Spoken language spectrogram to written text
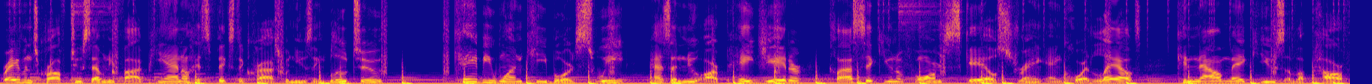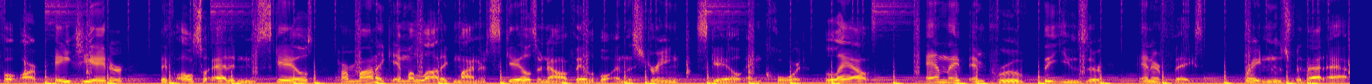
Ravenscroft 275 piano has fixed the crash when using Bluetooth. KB1 Keyboard Suite has a new arpeggiator, classic uniform scale, string, and chord layouts, can now make use of a powerful arpeggiator. They've also added new scales. Harmonic and melodic minor scales are now available in the string, scale, and chord layouts, and they've improved the user interface. Great news for that app.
